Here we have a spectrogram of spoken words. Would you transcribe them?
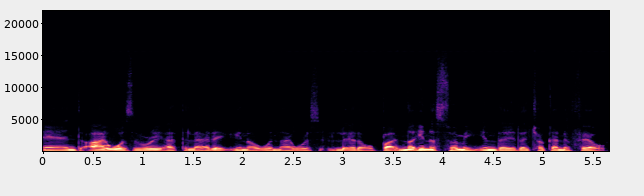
and I was very athletic, you know, when I was little, but not in the swimming, in the, the track and field.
